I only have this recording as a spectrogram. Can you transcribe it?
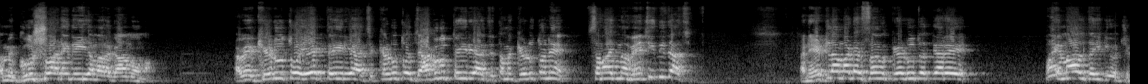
અમે ઘૂસવા નહીં દઈએ અમારા ગામોમાં. હવે ખેડૂતો એક થઈ રહ્યા છે, ખેડૂતો જાગૃત થઈ રહ્યા છે. તમે ખેડૂતોને સમાજમાં વેચી દીધા છે. અને એટલા માટે ખેડૂત અત્યારે પાયમાલ થઈ ગયો છે.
